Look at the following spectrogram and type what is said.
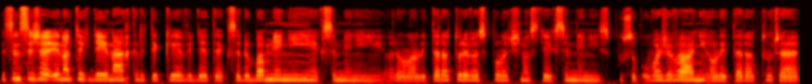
Myslím si, že i na těch dějinách kritiky je vidět, jak se doba mění, jak se mění role literatury ve společnosti, jak se mění způsob uvažování o literatuře.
